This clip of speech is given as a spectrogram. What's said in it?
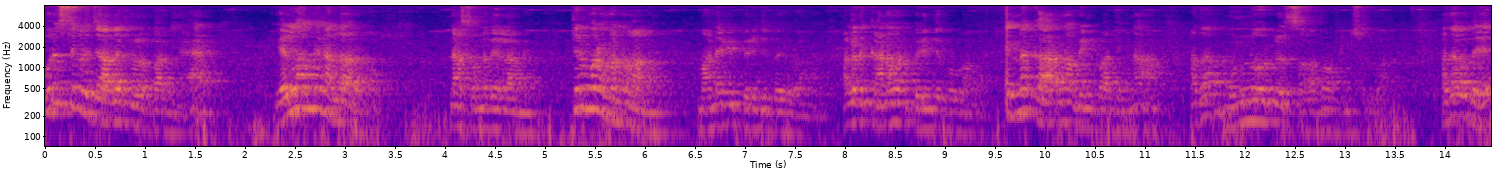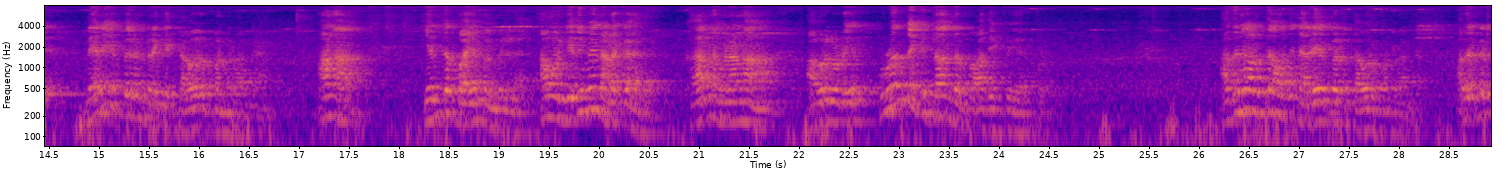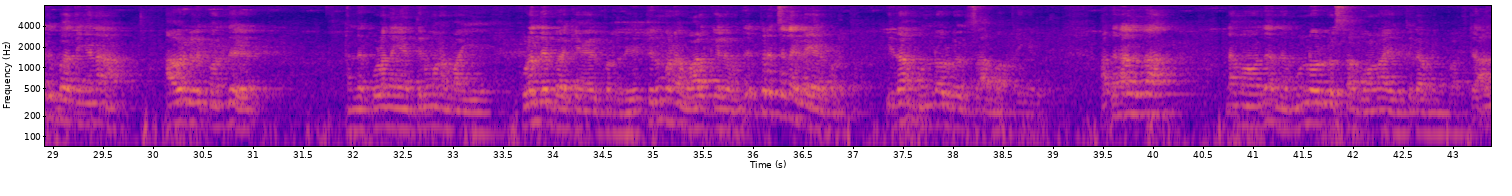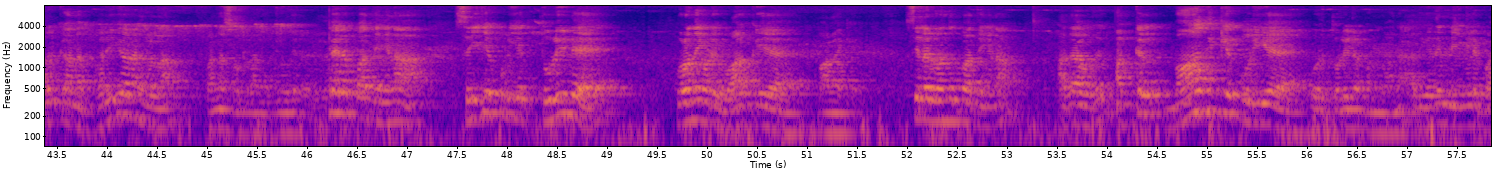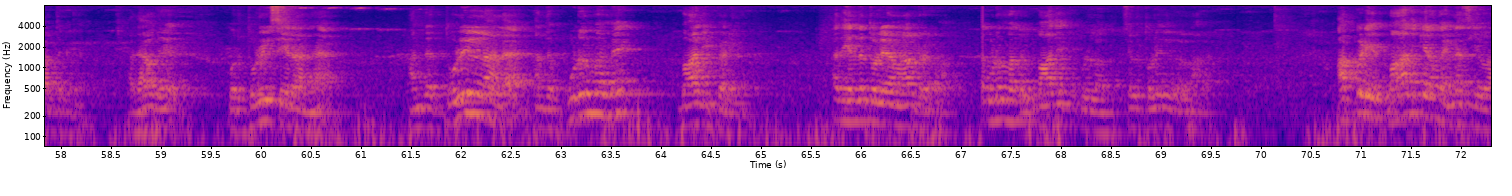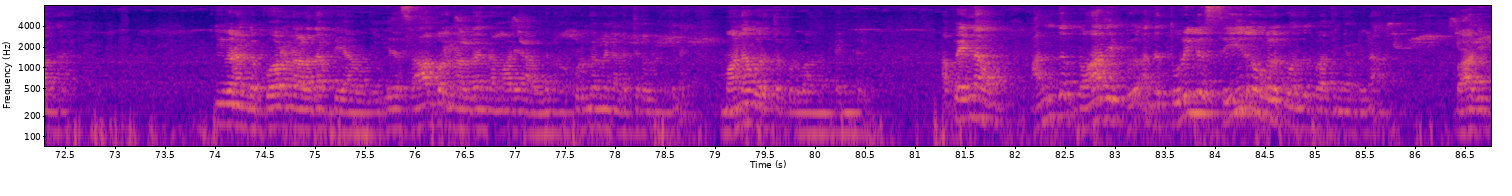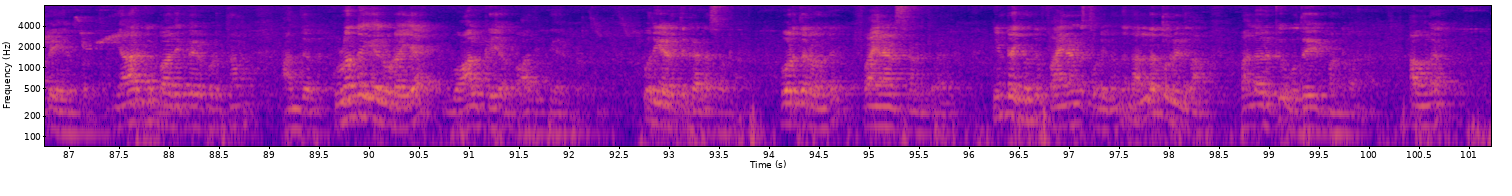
ஒரு சில ஜாதகங்களை பாருங்க. எல்லாமே நல்லா இருக்கும். நான் சொன்னது எல்லாமே. திருமணம் பண்ணுவாங்க. மனைவி பிரிஞ்சு போயிடுவாங்க. அல்லது கணவன் பிரிந்து போவாங்க. என்ன காரணம் அப்படின்னு பார்த்தீங்கன்னா அதான் முன்னோர்கள் சாதம் அப்படின்னு சொல்லுவாங்க. அதாவது நிறைய பேர் இன்றைக்கு தவறு பண்ணுறாங்க ஆனால் எந்த பயமும் இல்லை. அவங்களுக்கு எதுவுமே நடக்காது. காரணம் என்னன்னா அவர்களுடைய குழந்தைக்கு தான் அந்த பாதிப்பு ஏற்படும். அதனால தான் வந்து நிறைய பேர் தவறு பண்ணுறாங்க அதற்கடுத்து பார்த்தீங்கன்னா அவர்களுக்கு வந்து அந்த குழந்தைய திருமணமாகி குழந்தை பாக்கியம் ஏற்படுறது திருமண வாழ்க்கையில் வந்து பிரச்சனைகளை ஏற்படுத்தும். இதுதான் முன்னோர்கள் சாபம் அப்படிங்கிறது. அதனால தான் நம்ம வந்து அந்த முன்னோர்கள் சாபம்லாம் இருக்குது அப்படின்னு பார்த்துட்டு அதற்கான பரிகாரங்கள்லாம் பண்ண சொல்கிறாங்க ஜோதிடர்கள். பேரை பார்த்தீங்கன்னா செய்யக்கூடிய தொழிலே குழந்தைகளுடைய வாழ்க்கையை பாழாக்கும் சிலர் வந்து பார்த்தீங்கன்னா அதாவது மக்கள் பாதிக்கக்கூடிய ஒரு தொழிலை பண்ணுவாங்க. அது எதுன்னு நீங்களே பார்த்துக்கோங்க. அதாவது ஒரு தொழில் செய்கிறாங்க அந்த தொழிலினால் அந்த குடும்பமே பாதிப்படையும் அது எந்த தொழிலானாலும் இருக்கலாம். குடும்பங்கள் பாதிப்புக்குள்ளாகும் சில தொழில்கள்னால. அப்படி பாதிக்கிறவங்க என்ன செய்வாங்க? இவர் அங்கே போகிறனால தான் இப்படி ஆகுது இதை சாப்பிட்றனால தான் இந்த மாதிரி ஆகுது நம்ம குடும்பமே நடத்துகிறவங்கன்னு மன வருத்தப்படுவாங்க பெண்கள். அப்போ என்ன ஆகும்? அந்த பாதிப்பு அந்த தொழிலை செய்கிறவங்களுக்கு வந்து பார்த்தீங்க அப்படின்னா பாதிப்பை ஏற்படுத்தும். யாருக்கு பாதிப்பை ஏற்படுத்தும்? அந்த குழந்தைகளுடைய வாழ்க்கையை பாதிப்பை ஏற்படுத்தும். ஒரு எடுத்துக்காட்ட சொல்கிறேன் ஒருத்தர் வந்து ஃபைனான்ஸ் நடத்துகிறாரு இன்றைக்கு வந்து ஃபைனான்ஸ் தொழில் வந்து நல்ல தொழில் தான். பலருக்கு உதவி பண்ணுறாங்க அவங்க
